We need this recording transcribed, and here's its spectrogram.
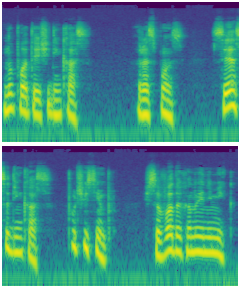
nu poate ieși din casă? Răspuns. Să iasă din casă, pur și simplu, și să vadă că nu e nimic.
